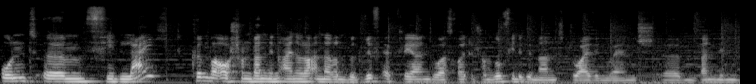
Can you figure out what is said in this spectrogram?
und ähm, vielleicht können wir auch schon dann den einen oder anderen Begriff erklären. Du hast heute schon so viele genannt, Driving Range, ähm, dann den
